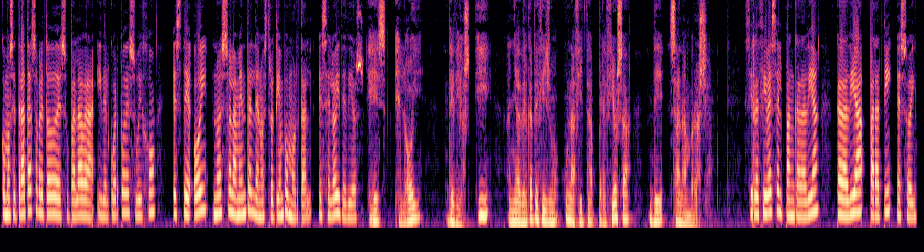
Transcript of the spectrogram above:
Como se trata sobre todo de su palabra y del cuerpo de su Hijo, este hoy no es solamente el de nuestro tiempo mortal, es el hoy de Dios. Es el hoy de Dios. Y, añade el catecismo, una cita preciosa de San Ambrosio. Si recibes el pan cada día, cada día para ti es hoy.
